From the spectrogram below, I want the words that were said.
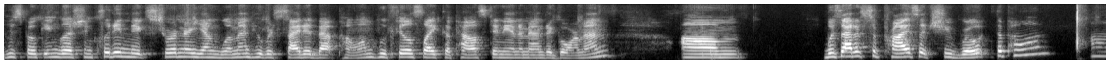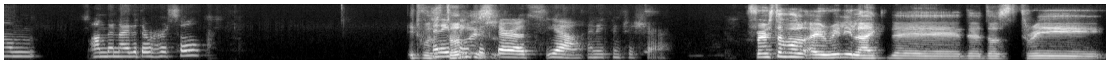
who spoke English, including the extraordinary young woman who recited that poem, who feels like a Palestinian Amanda Gorman? Um, was that a surprise that she wrote the poem um, on the night of the rehearsal? It was anything totally... to share us? Yeah, anything to share first of all, I really like the, the those three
